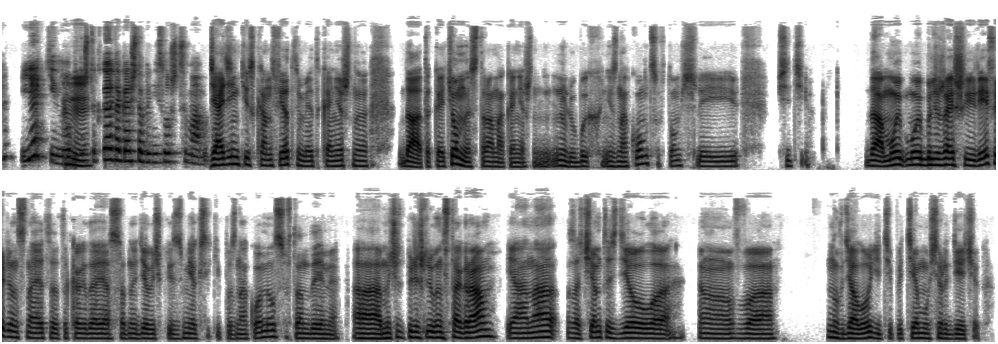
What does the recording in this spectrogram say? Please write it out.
Я кинула, mm-hmm. потому что кто я такая, чтобы не слушаться маму? Дяденьки с конфетами, это, конечно, да, такая темная сторона, конечно, ну, любых незнакомцев, в том числе и в сети. Да, мой, мой ближайший референс на это, это когда я с одной девочкой из Мексики познакомился в тандеме. А, мы что-то перешли в Инстаграм, и она зачем-то сделала а, в, ну, в диалоге типа тему сердечек.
